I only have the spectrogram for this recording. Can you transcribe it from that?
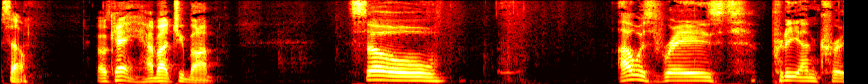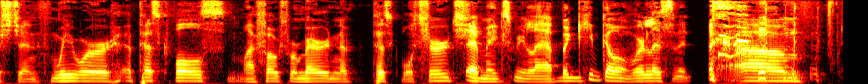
So. Okay, how about you, Bob? So I was raised pretty unchristian. We were Episcopals. My folks were married in an Episcopal church. That makes me laugh, but keep going. We're listening. Um,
